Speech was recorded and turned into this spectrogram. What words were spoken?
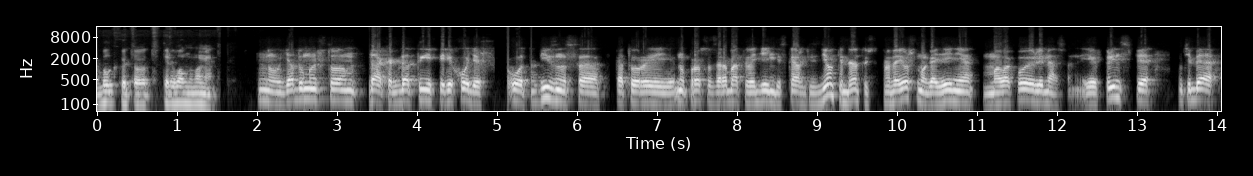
был какой-то вот переломный момент. Ну, я думаю, что да, когда ты переходишь от бизнеса, который ну, просто зарабатывает деньги с каждой сделки, да, то есть продаешь в магазине молоко или мясо. И, в принципе, у тебя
